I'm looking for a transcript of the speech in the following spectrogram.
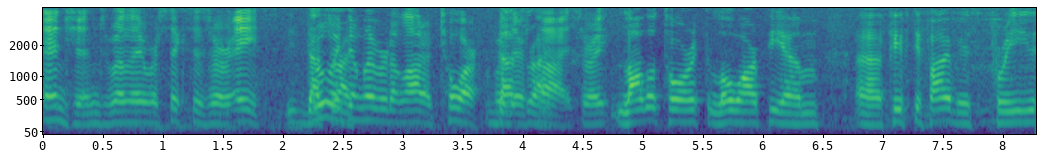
engines, whether they were sixes or eights, really right. delivered a lot of torque for That's their right. size, right? lot of torque, low RPM. Uh, 55 is pre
